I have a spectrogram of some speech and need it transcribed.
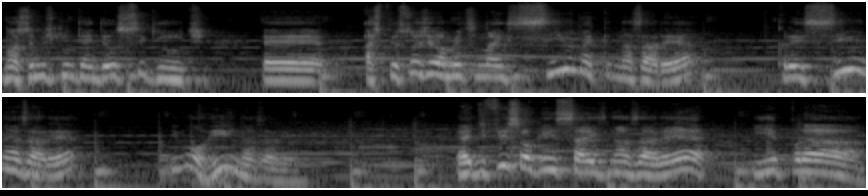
nós temos que entender o seguinte: é, as pessoas geralmente nasciam em Nazaré, cresciam em Nazaré e morriam em Nazaré. É difícil alguém sair de Nazaré e ir para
